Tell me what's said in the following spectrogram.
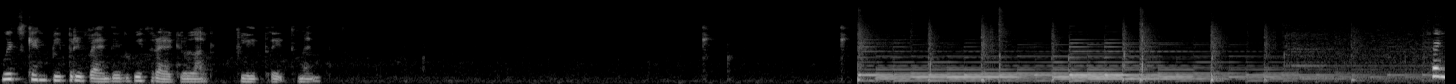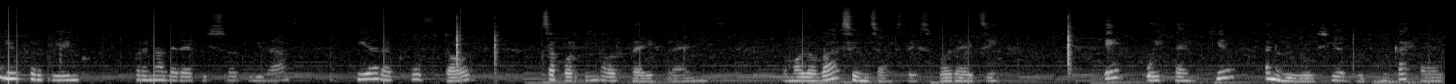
which can be prevented with regular flea treatment. Thank you for being for another episode with us here at Woof Talk, supporting our furry friends. From all of us in Justice for Edgy, we thank you and we wish you a good week ahead.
